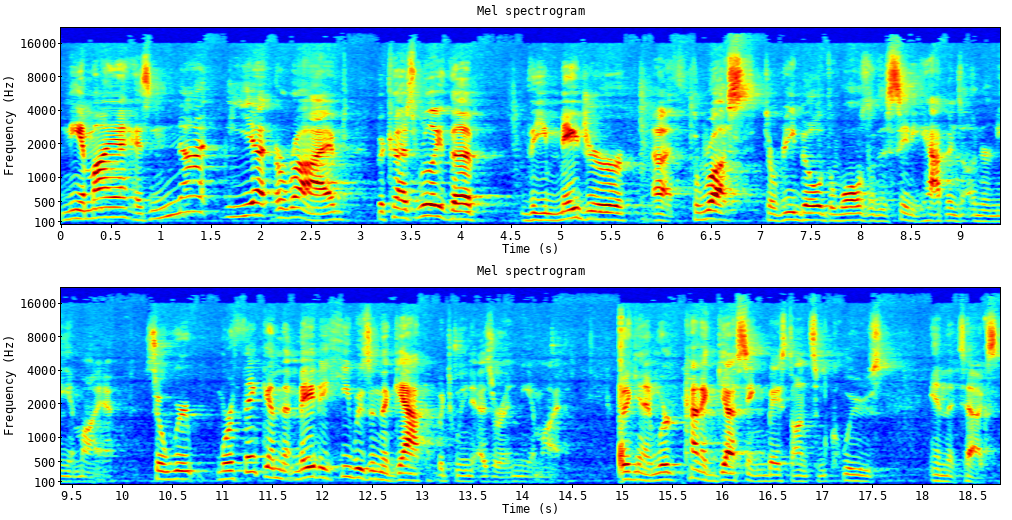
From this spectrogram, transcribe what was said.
Nehemiah has not yet arrived because really the, the major uh, thrust to rebuild the walls of the city happens under Nehemiah. So we're, we're thinking that maybe he was in the gap between Ezra and Nehemiah. But again, we're kind of guessing based on some clues in the text.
